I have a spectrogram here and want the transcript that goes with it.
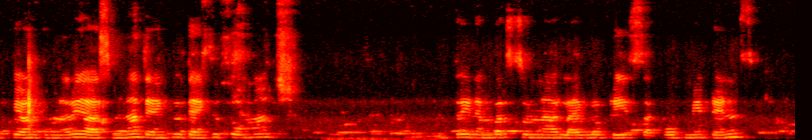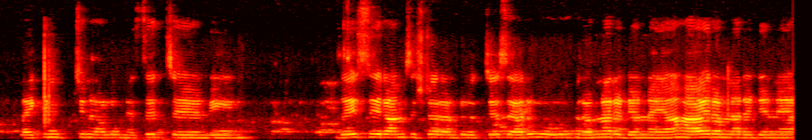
ఓకే అంటున్నారు Yasmina thank you thank you so much three numbers ఉన్నారు లైవ్లో ప్లీజ్ సపోర్ట్ మీ ఫ్రెండ్స్ లైక్ ఇచ్చిన వాళ్ళు మెసేజ్ చేయండి. జై శ్రీరామ్ సిస్టర్ అంటూ వచ్చేసారు. రమణారెడ్డి అన్నయ్య. హాయ్ రమణారెడ్డి అన్నయ్య.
